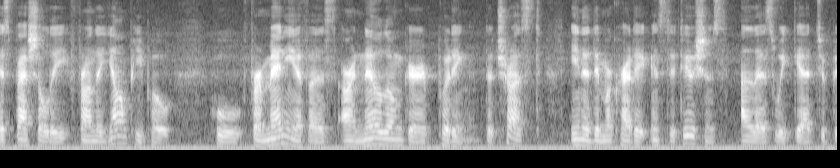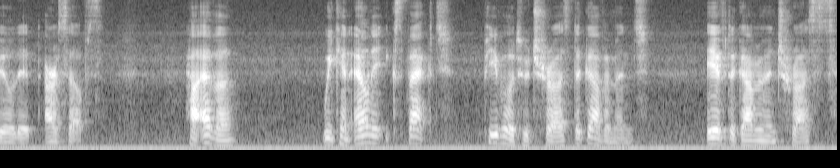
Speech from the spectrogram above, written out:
especially from the young people who, for many of us, are no longer putting the trust in the democratic institutions unless we get to build it ourselves. However, we can only expect people to trust the government if the government trusts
